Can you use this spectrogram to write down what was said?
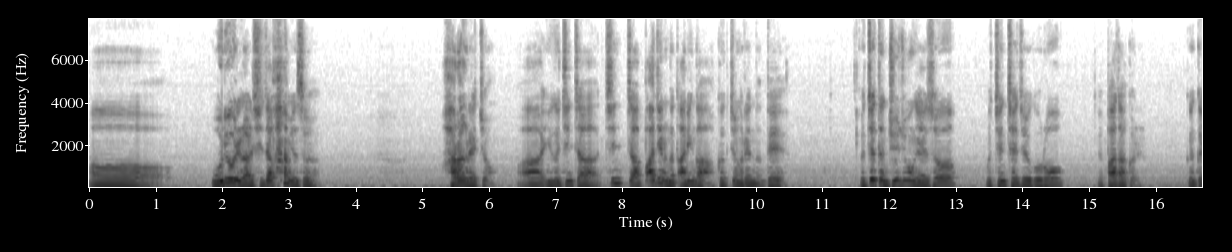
어, 월요일 날 시작하면서 하락을 했죠. 아, 이거 진짜, 진짜 빠지는 것 아닌가 걱정을 했는데, 어쨌든 주중에서 뭐 전체적으로 바닥을, 그러니까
